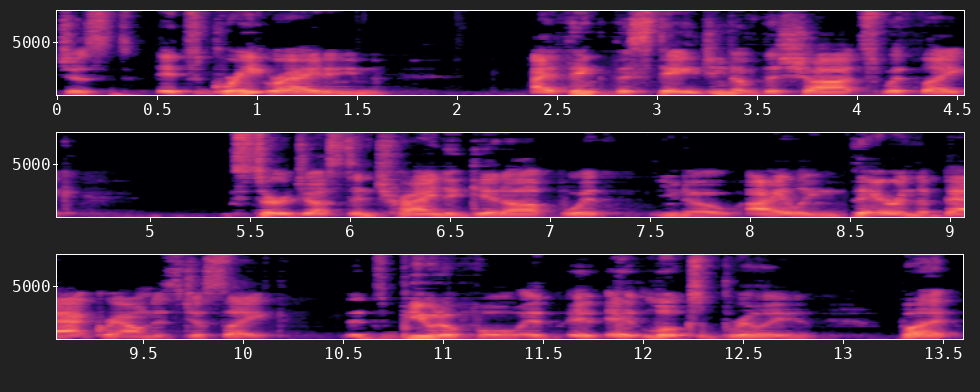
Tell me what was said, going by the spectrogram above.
just it's great writing. I think the staging of the shots with like Sir Justin trying to get up with you know Eileen there in the background is just like it's beautiful. It it, it looks brilliant, but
